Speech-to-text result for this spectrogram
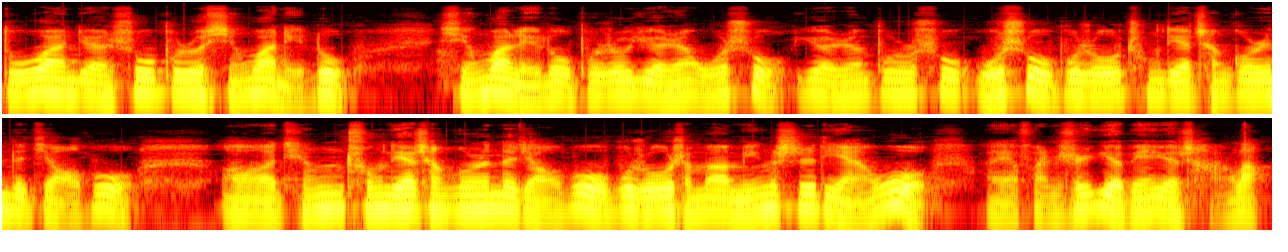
读万卷书不如行万里路。行万里路不如阅人无数，阅人不如数无数不如重叠成功人的脚步，啊，听重叠成功人的脚步不如什么名师点悟。哎呀，反正是越编越长了。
